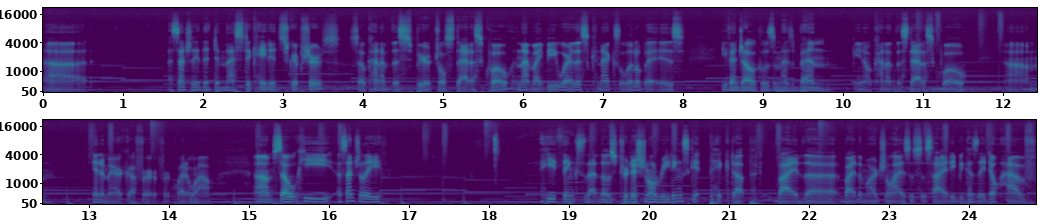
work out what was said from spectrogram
uh, essentially the domesticated scriptures. So kind of the spiritual status quo, and that might be where this connects a little bit. Is evangelicalism has been you know kind of the status quo um, in America for for quite a while. Um, so he essentially he thinks that those traditional readings get picked up by the by the marginalized of society because they don't have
